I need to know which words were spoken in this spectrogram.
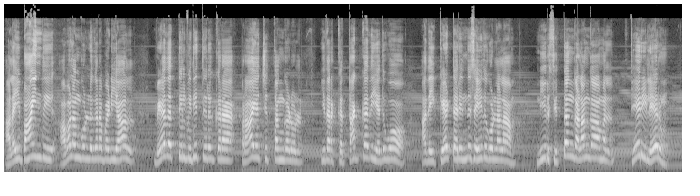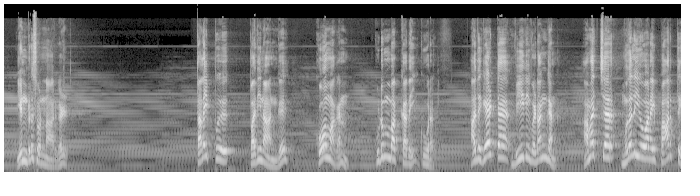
அலைபாய்ந்து அவலங்கொள்ளுகிறபடியால் வேதத்தில் விதித்திருக்கிற பிராயச்சித்தங்களுள் இதற்கு தக்கது எதுவோ அதை கேட்டறிந்து செய்து கொள்ளலாம். நீர் சித்தங்கலங்காமல் தேரிலேறும் என்று சொன்னார்கள். தலைப்பு பதினான்கு. கோமகன் குடும்பக்கதை கூறல். அது கேட்ட வீதி விடங்கன் அமைச்சர் முதலியோரை பார்த்து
